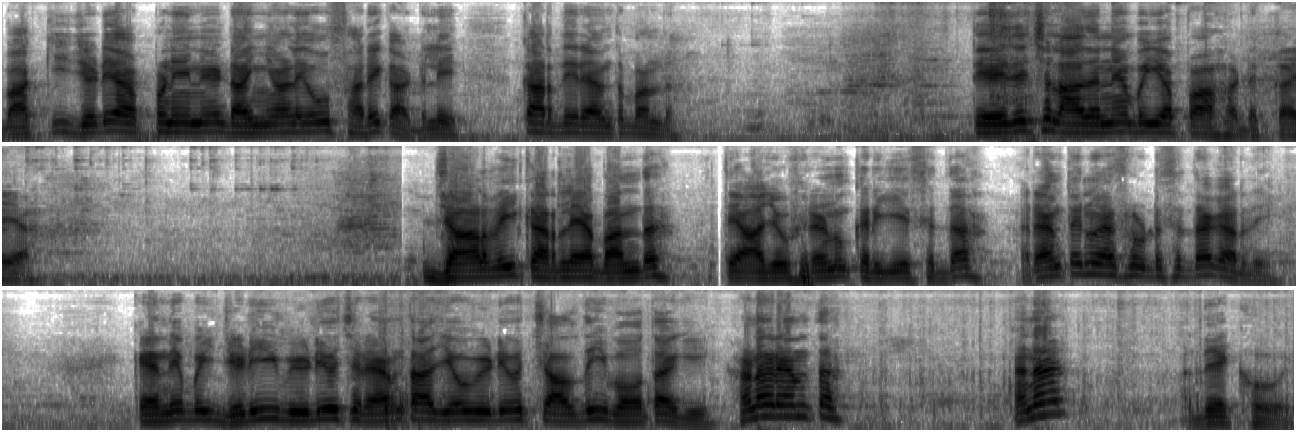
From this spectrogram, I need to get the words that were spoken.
ਬਾਕੀ ਜਿਹੜੇ ਆਪਣੇ ਨੇ ਡਾਈਆਂ ਵਾਲੇ, ਉਹ ਸਾਰੇ ਕੱਢ ਲੇ ਕਰਦੇ ਰਹਿਮਤ ਬੰਦ। ਤੇ ਇਹਦੇ ਚ ਲਾ ਦਿੰਨੇ ਆ ਬਈ ਆਪਾਂ ਆਹ ਡੱਕਾ ਆ ਜਾਲ ਵੀ ਕਰ ਲਿਆ ਬੰਦ। ਤੇ ਆਜੋ ਫਿਰ ਇਹਨੂੰ ਕਰੀਏ ਸਿੱਧਾ। ਰਹਿਮਤ, ਇਹਨੂੰ ਐ ਫਲੋਟ ਸਿੱਧਾ ਕਰ ਦੇ। ਕਹਿੰਦੇ ਬਈ ਜਿਹੜੀ ਵੀਡੀਓ ਚ ਰਹਿਮਤ ਆ, ਜੇ ਉਹ ਵੀਡੀਓ ਚੱਲਦੀ ਬਹੁਤ ਹੈਗੀ। ਹਨਾ ਰਹਿਮਤ? ਹੈਨਾ? ਦੇਖੋ ਬਈ,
